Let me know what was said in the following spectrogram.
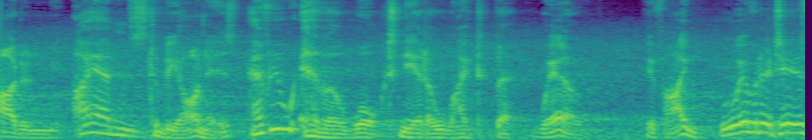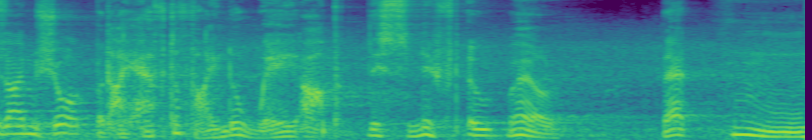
Pardon me. I am, to be honest, have you ever walked near a white bear? Well, if I'm whoever it is, I'm sure. But I have to find a way up. This lift, oh, well, that, hmm.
